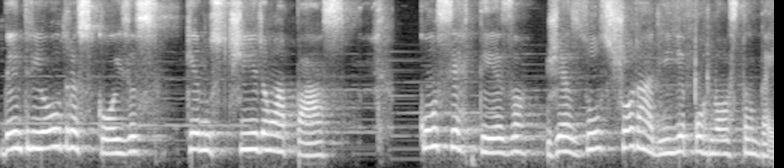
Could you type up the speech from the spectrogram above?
dentre outras coisas que nos tiram a paz com certeza Jesus choraria por nós também.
